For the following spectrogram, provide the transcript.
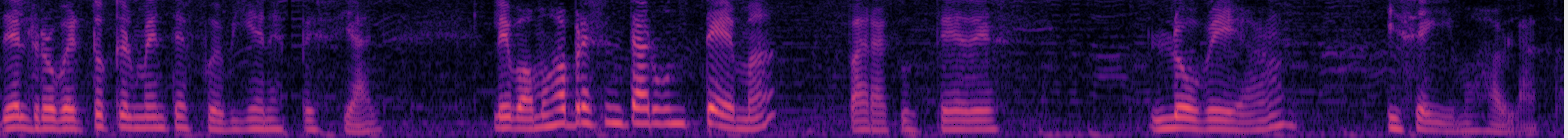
del Roberto Clemente fue bien especial. Le vamos a presentar un tema para que ustedes lo vean y seguimos hablando.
